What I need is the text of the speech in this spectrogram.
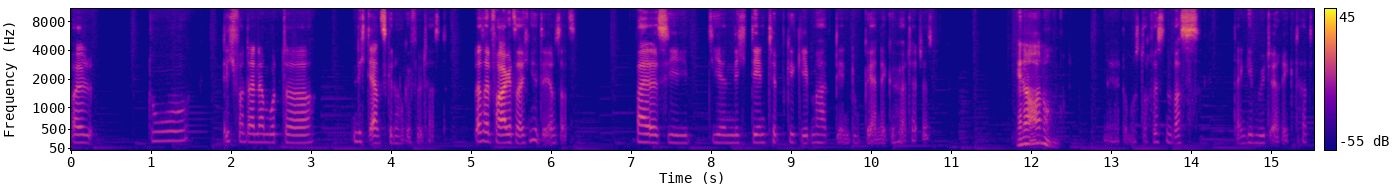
Weil du dich von deiner Mutter nicht ernst genommen gefühlt hast. Das ist ein Fragezeichen hinter ihrem Satz. Weil sie dir nicht den Tipp gegeben hat, den du gerne gehört hättest. keine Ahnung. Naja, du musst doch wissen, was dein Gemüt erregt hat.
